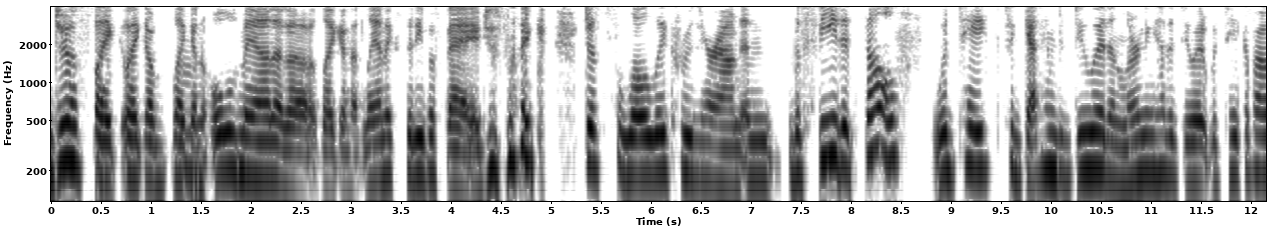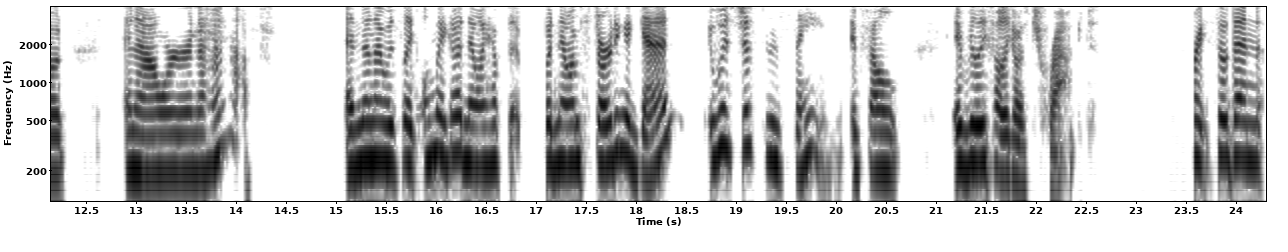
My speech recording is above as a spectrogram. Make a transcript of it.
just like like a like mm. an old man at a like an Atlantic City buffet, just like just slowly cruising around. And the feed itself would take to get him to do it and learning how to do it would take about an hour and a half. And then I was like, oh my God, now I have to, but now I'm starting again. It was just insane. It felt, it really felt like I was trapped. Right. So then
